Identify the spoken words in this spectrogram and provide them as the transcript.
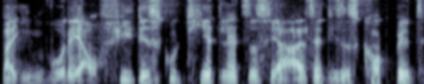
Bei ihm wurde ja auch viel diskutiert letztes Jahr, als er dieses Cockpit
